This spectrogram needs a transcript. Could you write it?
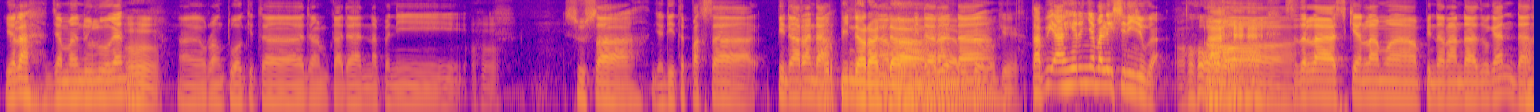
yalah zaman dulu kan Mhm. uh, orang tua kita dalam keadaan apa ni susah jadi terpaksa pindah randa. Berpindah randa. Ah, berpindah Ya, randa. betul, okey. Tapi akhirnya balik sini juga. Oh. Ah, setelah sekian lama pindah randa tu kan dan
